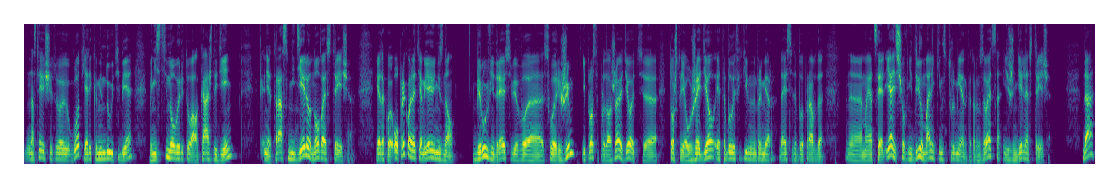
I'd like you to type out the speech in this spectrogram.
на следующий твой год я рекомендую тебе внести новый ритуал. Каждый день, нет, раз в неделю новая встреча. Я такой, о, прикольная тема, я ее не знал. Беру и внедряю себе в э, свой режим и просто продолжаю делать э, то, что я уже делал, и это было эффективно, например, да, если это была правда э, моя цель. Я еще внедрил маленький инструмент, который называется еженедельная встреча да,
